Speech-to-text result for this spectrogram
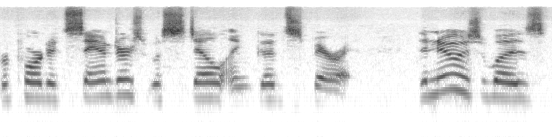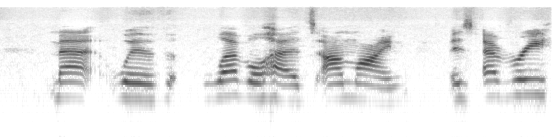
reported Sanders was still in good spirit. The news was met with level heads online as every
